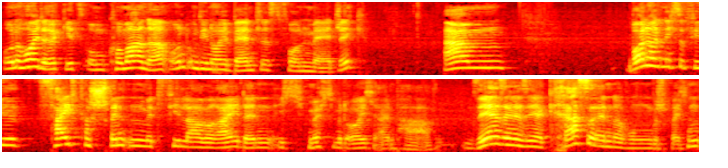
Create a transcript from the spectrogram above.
Und heute geht es um Commander und um die neue Bandlist von Magic. Ähm, wollen heute nicht so viel Zeit verschwenden mit viel Laberei, denn ich möchte mit euch ein paar sehr, sehr, sehr krasse Änderungen besprechen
